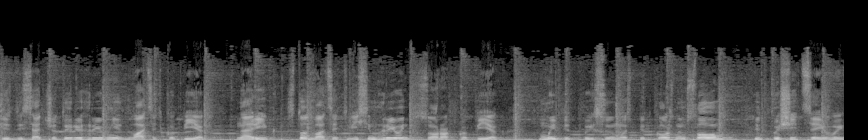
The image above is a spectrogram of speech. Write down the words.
64 гривні 20 копійок. На рік 128 гривень 40 копійок. Ми підписуємось під кожним словом. Підпишіться і ви.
